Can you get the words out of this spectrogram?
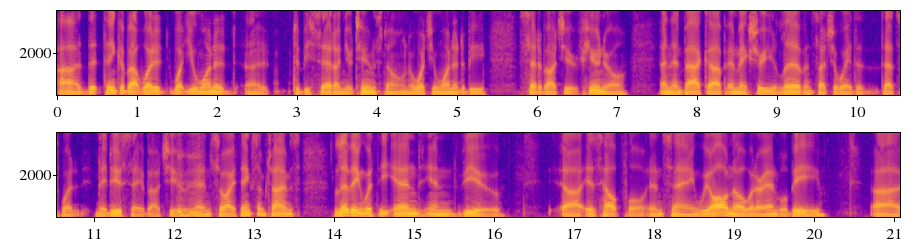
uh, that think about what it, what you wanted uh, to be said on your tombstone, or what you wanted to be said about your funeral, and then back up and make sure you live in such a way that that's what they do say about you. Mhm. And so I think sometimes living with the end in view uh, is helpful in saying we all know what our end will be. Uh,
